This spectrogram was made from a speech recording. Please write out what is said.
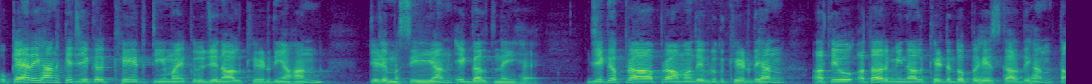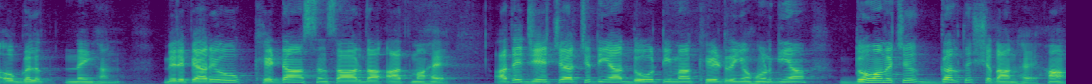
ਉਹ ਕਹਿ ਰਹੇ ਹਨ ਕਿ ਜੇਕਰ ਖੇਡ ਟੀਮਾਂ ਇੱਕ ਦੂਜੇ ਨਾਲ ਖੇਡਦੀਆਂ ਹਨ ਜਿਹੜੇ ਮਸੀਹੀ ਹਨ, ਇਹ ਗਲਤ ਨਹੀਂ ਹੈ। ਜੇਕਰ ਭਰਾ ਭਰਾਵਾਂ ਦੇ ਵਿਰੁੱਧ ਖੇਡਦੇ ਹਨ ਅਤੇ ਉਹ ਅਧਰਮੀ ਨਾਲ ਖੇਡਣ ਤੋਂ ਪਰਹੇਜ਼ ਕਰਦੇ ਹਨ, ਤਾਂ ਉਹ ਗਲਤ ਨਹੀਂ ਹਨ। ਮੇਰੇ ਪਿਆਰਿਓ, ਖੇਡਾਂ ਸੰਸਾਰ ਦਾ ਆਤਮਾ ਹੈ ਅਤੇ ਜੇ ਚਰਚ ਦੀਆਂ ਦੋ ਟੀਮਾਂ ਖੇਡ ਰਹੀਆਂ ਹੋਣਗੀਆਂ, ਦੋਵਾਂ ਵਿੱਚ ਗਲਤ ਸ਼ੈਤਾਨ ਹੈ। ਹਾਂ,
